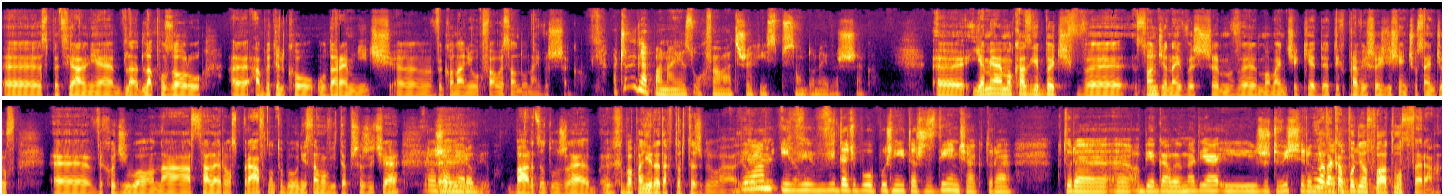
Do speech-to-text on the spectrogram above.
e, specjalnie dla, dla pozoru, e, aby tylko udaremnić e, wykonanie uchwały Sądu Najwyższego. A czym dla pana jest uchwała trzech izb Sądu Najwyższego? E, Ja miałem okazję być w Sądzie Najwyższym w momencie, kiedy tych prawie 60 sędziów e, wychodziło na salę rozpraw. No to było niesamowite przeżycie. Wrażenie E, robiło. Bardzo duże. Chyba pani redaktor też była. Byłam Ja- ja i wi- widać było później też zdjęcia, które, które obiegały media i rzeczywiście robiło Była taka podniosła atmosfera,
